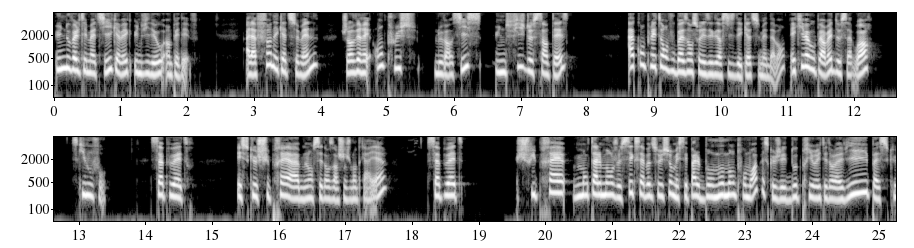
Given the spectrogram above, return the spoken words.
une nouvelle thématique avec une vidéo, un PDF. À la fin des 4 semaines, j'enverrai en plus le 26 une fiche de synthèse à compléter en vous basant sur les exercices des 4 semaines d'avant et qui va vous permettre de savoir ce qu'il vous faut. Ça peut être est-ce que je suis prêt à me lancer dans un changement de carrière? Ça peut être je suis prêt mentalement, je sais que c'est la bonne solution, mais c'est pas le bon moment pour moi parce que j'ai d'autres priorités dans la vie, parce que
